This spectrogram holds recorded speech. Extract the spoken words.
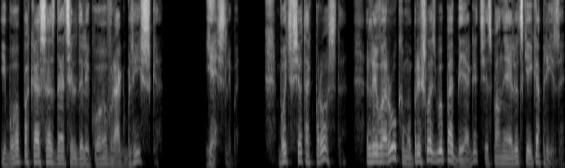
Ибо пока Создатель далеко, враг близко. Если бы. Будь все так просто, леворукому пришлось бы побегать, исполняя людские капризы.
